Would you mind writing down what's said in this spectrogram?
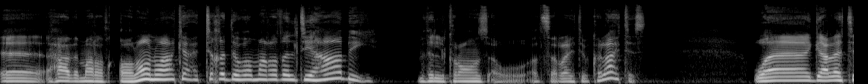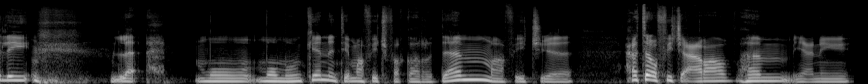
آه هذا مرض قولون ولكن أعتقد هو مرض التهابي مثل ال Crohn's أو ال ulcerative colitis وقالت لي لا مو مو ممكن أنت ما فيك فقر دم ما فيك حتى لو فيك أعراض هم يعني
